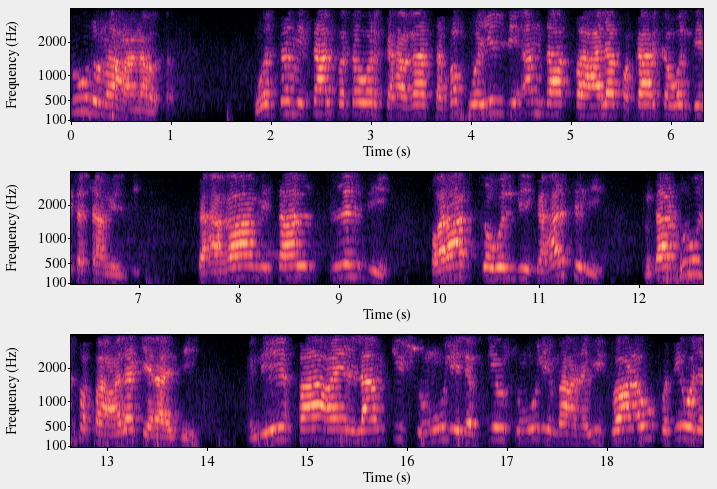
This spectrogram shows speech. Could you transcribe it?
ټول معنا وته وسه مثال په تور که هغه سبب ویل دي ان دا فعل فکر کول دي ته شامل دي که هغه مثال تلل دي خوراک کول دي که هر څه دي دا ټول په فعاله کې راځي دې فاعل لام کې شمول لفظي او شمول معنوي دواړه او په دې وجه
